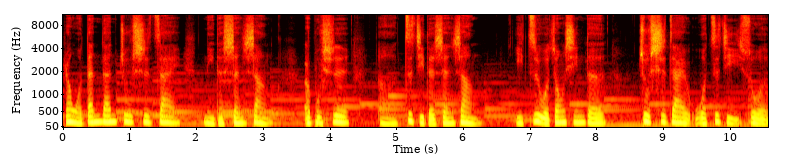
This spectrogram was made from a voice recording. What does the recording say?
让我单单注视在你的身上。而不是，呃，自己的身上，以自我中心的注视在我自己所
